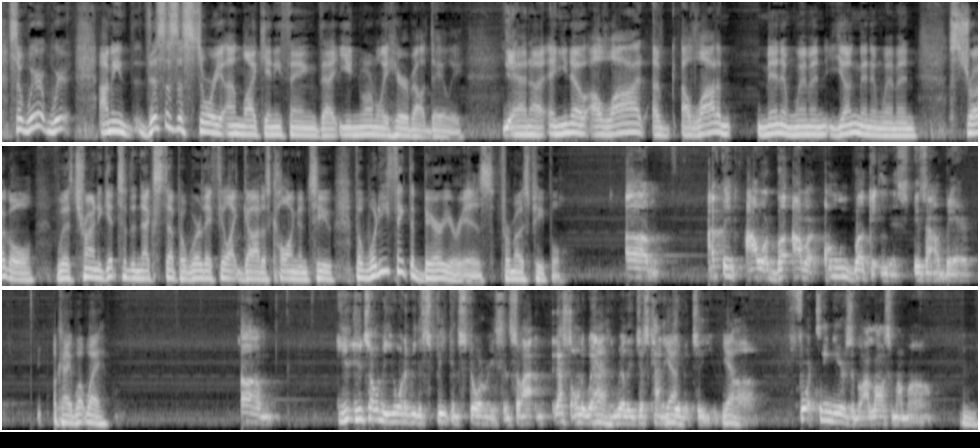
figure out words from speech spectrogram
so we're we're. I mean, this is a story unlike anything that you normally hear about daily. Yeah. And uh, and you know, a lot of a lot of men and women, young men and women, struggle with trying to get to the next step of where they feel like God is calling them to. But what do you think the barrier is for most people? Um, I think our bu- our own bucket list is our barrier. Okay, what way? Um, you, you told me you wanted me to speak in stories, and so I, that's the only way yeah. I can really just kind of yeah. give it to you. Yeah. Uh, Fourteen years ago, I lost my mom, mm.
